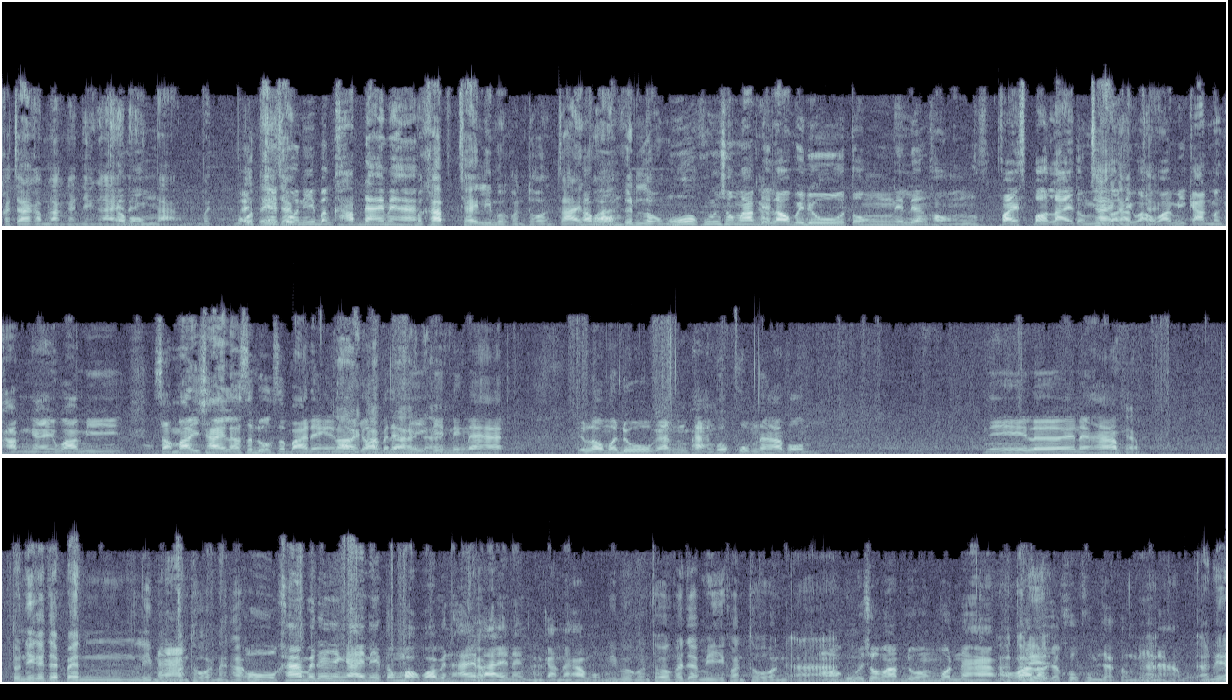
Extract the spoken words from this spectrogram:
กระจายกำลังกันยังไงครับอะไรผมต่างๆปไอ้กติไอ้ใช้ตัวนี้บังคับได้ไหมฮะบังคับใช้รีโมทคอนโทรลซ้ายครับขวาผมขึ้นลง โอ้คุณผู้ชมครับ เดี๋ยวเราไปดูตรงในเรื่องของไฟสปอตไลท์ตรงนี้ใช่ก่อนครับดีกว่าใช่ว่ามีการบังคับไงว่ามีสามารถที่ใช้แล้วสะดวกสบายได้ไงได้ขอย้อนครับไปทางนี้ได้อีกนิดนึงนะฮะเดี๋ยวเรามาดูกันแผงควบคุมนะครับผม นี่เลยนะครับครับตัวนี้ก็จะเป็นรีโมทนะคอนโทรลนะครับ โอ้โหข้ามไปได้ยังไงนี่ต้องบอกว่าเป็นไฮไลท์นะเหมือนกันนะครับผมรีโมทคอนโทรลก็จะมีคอนโทรลอ่าอ๋อคุณผู้ชมครับดูข้างบนนะฮะเพอ่าราะตอนว่านี้เราจะควบคุมจากตรงนี้นะครับผมอันนี้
